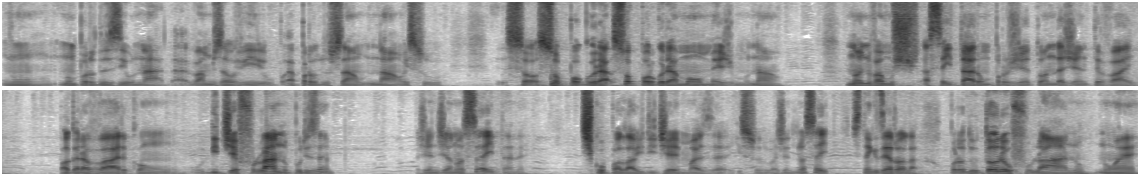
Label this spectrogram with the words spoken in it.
Não, não produziu nada. Vamos ouvir a produção. Não, isso só, só, progra- só programou mesmo. Não. Nós não vamos aceitar um projeto onde a gente vai para gravar com o DJ Fulano, por exemplo. A gente já não aceita, né? Desculpa lá o DJ, mas é, isso a gente não aceita. Você tem que dizer, olha, o produtor é o fulano, não é?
